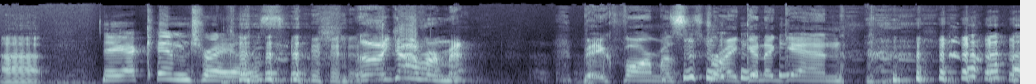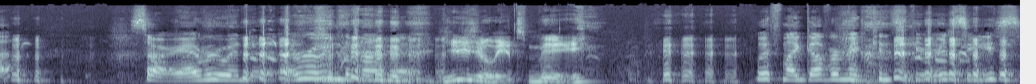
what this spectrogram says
uh, They got chemtrails. the government. Big pharma's striking again Sorry, I ruined it. I ruined the moment Usually it's me. with my government conspiracies.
